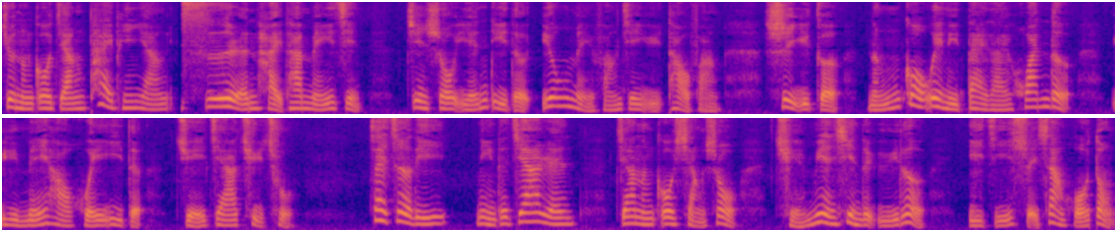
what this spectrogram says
就能够将太平洋私人海滩美景尽收眼底的优美房间与套房，是一个。能够为你带来欢乐与美好回忆的绝佳去处，在这里，你的家人将能够享受全面性的娱乐以及水上活动，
